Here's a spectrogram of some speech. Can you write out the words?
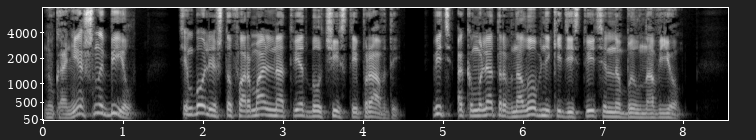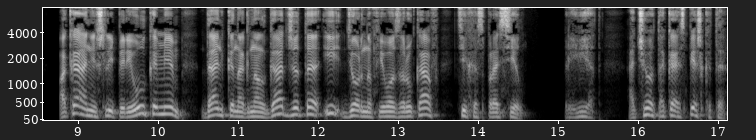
«Ну, конечно, бил». Тем более, что формально ответ был чистой правдой. Ведь аккумулятор в налобнике действительно был навьем. Пока они шли переулками, Данька нагнал гаджета и, дернув его за рукав, тихо спросил. «Привет, а чё такая спешка-то?»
